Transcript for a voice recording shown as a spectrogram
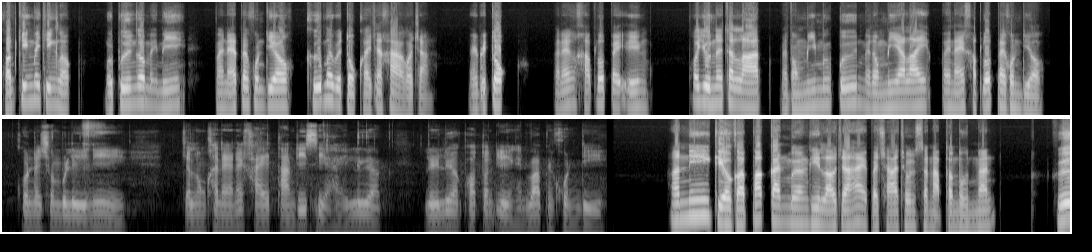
ความจริงไม่จริงหรอกมือปืนก็ไม่มีไปไหนไปคนเดียว คือไม่ไปตกใครจะฆ่าก็จัง ไม่ไปตกไปไหนก็ขับรถไปเองพออยู่ในตลาดไม่ต้องมีมือปืนไม่ต้องมีอะไร ไปไหนขับรถไปคนเดียว คนในชลบุรีนี่ จะลงคะแนนให้ใครตามที่เสียให้เลือก หรือเลือกเพราะตนเองเห็นว่าเป็นคนดี อันนี้เกี่ยวกับพรรคการเมืองที่เราจะให้ประชาชนสนับสนุนนั้น คือ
